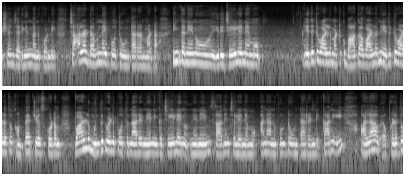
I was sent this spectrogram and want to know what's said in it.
విషయం జరిగిందనుకోండి చాలా డౌన్ అయిపోతూ ఉంటారనమాట. ఇంకా నేను ఇది చేయలేనేమో ఎదుటి వాళ్ళ మటుకు బాగా వాళ్ళని ఎదుటి వాళ్ళతో కంపేర్ చేసుకోవడం వాళ్ళు ముందుకు వెళ్ళిపోతున్నారే నేను ఇంకా చేయలేను నేనేమి సాధించలేనేమో అని అనుకుంటూ ఉంటారండి. కానీ అలా ఒకళ్ళతో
